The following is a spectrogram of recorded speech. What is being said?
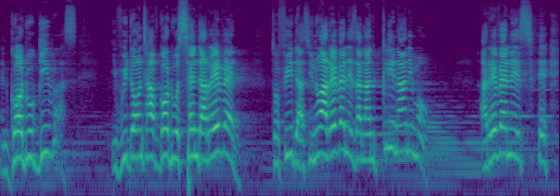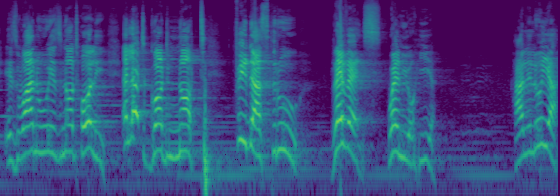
and God will give us. If we don't have, God will send a raven to feed us. You know, a raven is an unclean animal. A raven is, is one who is not holy. And let God not feed us through ravens when you're here. Hallelujah.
